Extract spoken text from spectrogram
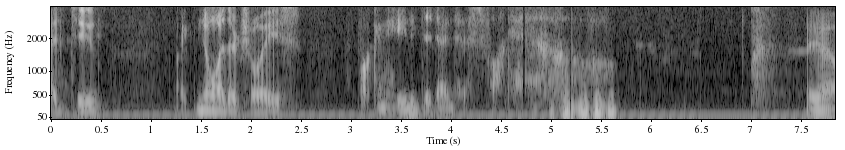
had to. Like no other choice. I fucking hated the dentist. Fuck. Yeah,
